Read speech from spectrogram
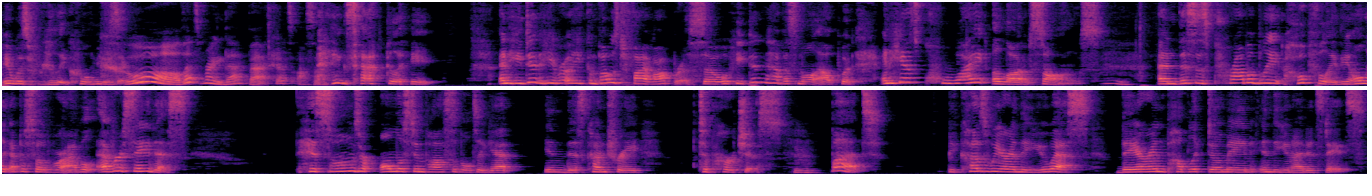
it was really cool music. Cool. Let's bring that back. That's awesome. Exactly. And he did. He wrote. He composed five operas, so he didn't have a small output, and he has quite a lot of songs. Hmm. And this is probably, hopefully, the only episode where I will ever say this. His songs are almost impossible to get in this country to purchase, Hmm. but because we are in the U.S., they are in public domain in the United States.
